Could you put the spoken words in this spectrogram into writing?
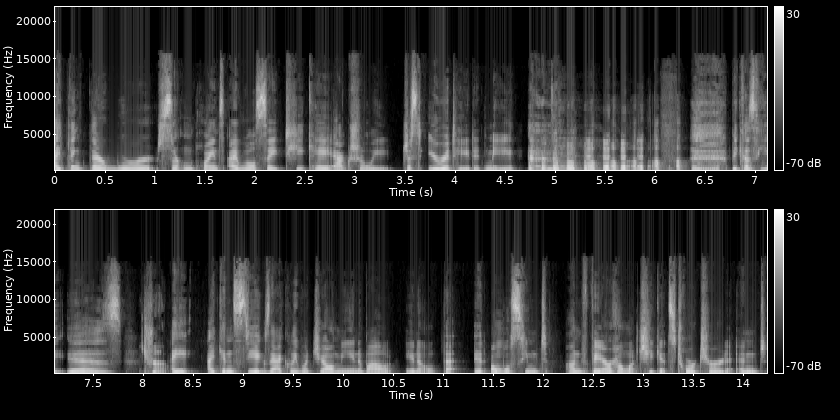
I think there were certain points I will say TK actually just irritated me because he is Sure. I I can see exactly what y'all mean about, you know, that it almost seemed unfair how much he gets tortured and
